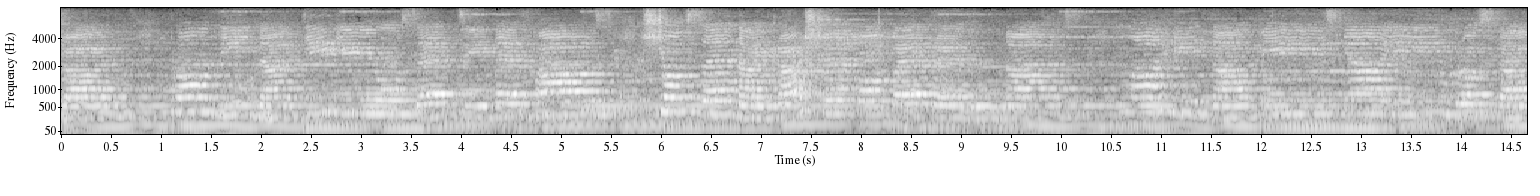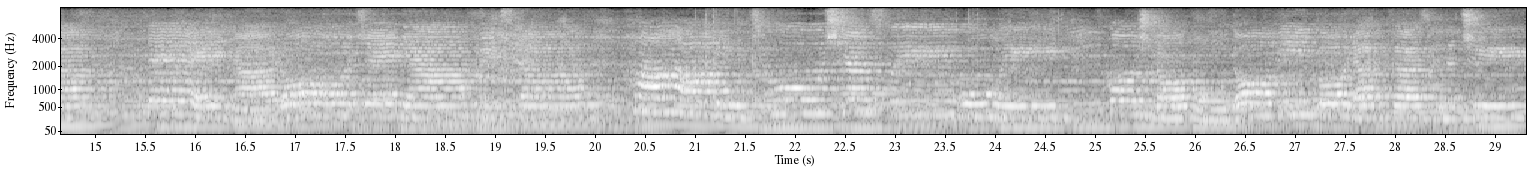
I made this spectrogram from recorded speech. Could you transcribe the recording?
жаль, надії у серці не згас, що все найкраще попереду лагідна пісня і проста, день народження Христа, хаю цю щасливу в кожному домі колядка звучить.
